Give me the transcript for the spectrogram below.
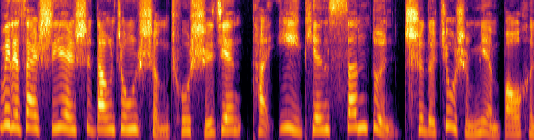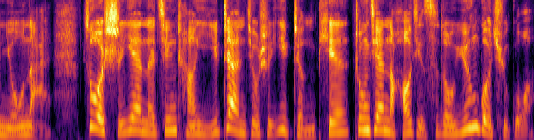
为了在实验室当中省出时间，他一天三顿吃的就是面包和牛奶。做实验呢，经常一站就是一整天，中间呢好几次都晕过去过。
